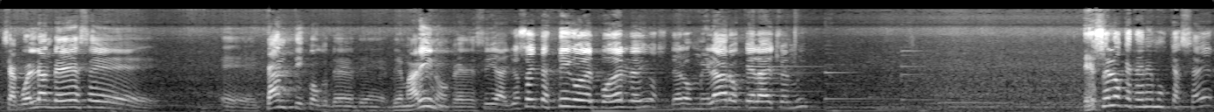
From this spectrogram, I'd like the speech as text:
¿Se acuerdan de ese eh, cántico de, de, Marino que decía, yo soy testigo del poder de Dios, de los milagros que Él ha hecho en mí. Eso es lo que tenemos que hacer.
